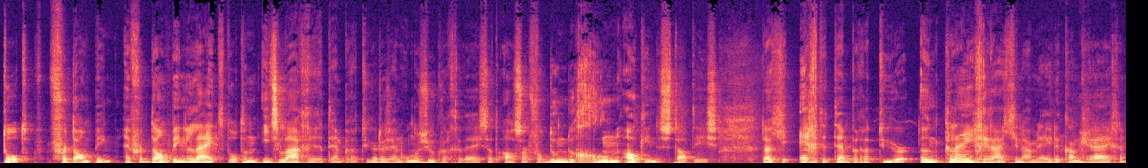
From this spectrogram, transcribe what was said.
tot verdamping. En verdamping leidt tot een iets lagere temperatuur. Er zijn onderzoeken geweest dat als er voldoende groen ook in de stad is, dat je echt de temperatuur een klein graadje naar beneden kan krijgen.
